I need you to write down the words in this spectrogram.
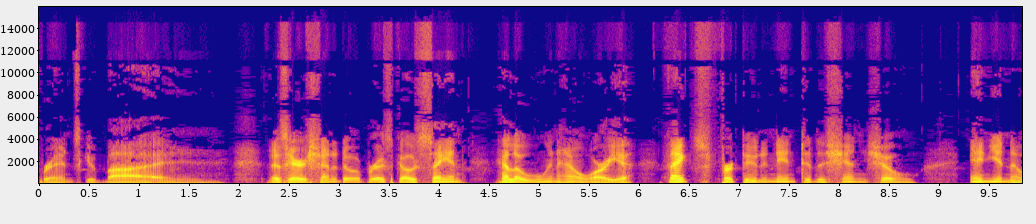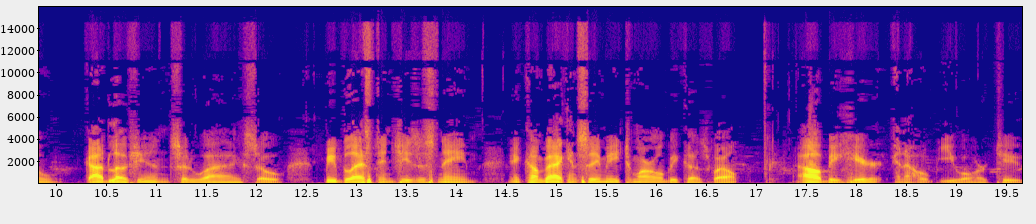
friends. Goodbye. This here is Shenandoah Briscoe saying hello and how are you? Thanks for tuning in to the Shen Show. And you know, God loves you and so do I. So be blessed in Jesus' name. And come back and see me tomorrow because, well, I'll be here and I hope you are too.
